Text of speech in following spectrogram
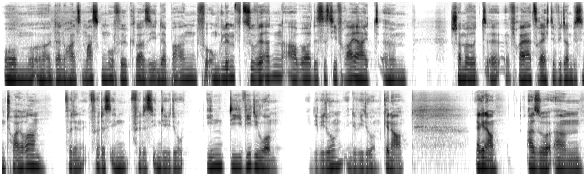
um äh, dann noch als Maskenmuffel quasi in der Bahn verunglimpft zu werden. Aber das ist die Freiheit. Ähm, Scheinbar wird äh, Freiheitsrechte wieder ein bisschen teurer für, den, für das, in, für das Individu, Individuum. Individuum, Individuum, genau. Ja, genau. Also ähm,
